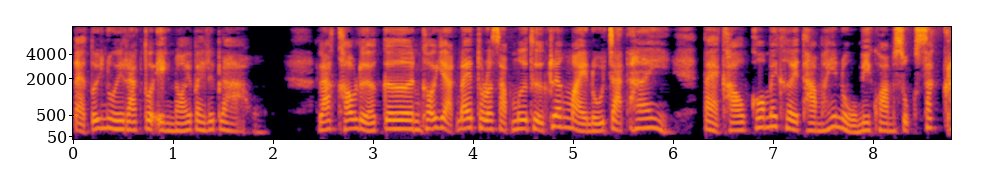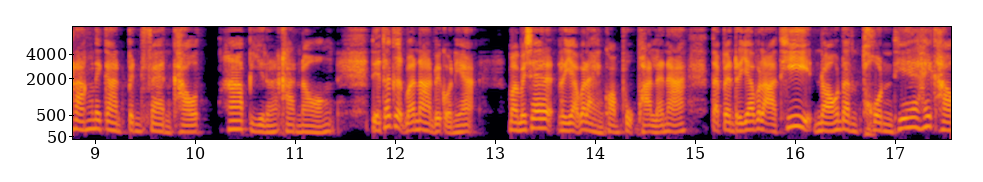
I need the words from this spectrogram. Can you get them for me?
แต่ตุ้ยนุ้ยรักตัวเองน้อยไปหรือเปล่า รักเขาเหลือเกิน เขาอยากได้โทรศัพท์มือถือเครื่องใหม่หนูจัดให้ แต่เขาก็ไม่เคยทำให้หนูมีความสุขสักครั้งในการเป็นแฟนเขาห้าปีแล้วนะคะน้อง เดี๋ยวถ้าเกิดว่านานไปกว่านี้มันไม่ใช่ระยะเวลาแห่งความผูกพันแล้วนะ แต่เป็นระยะเวลาที่น้องดันทนที่ให้เขา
